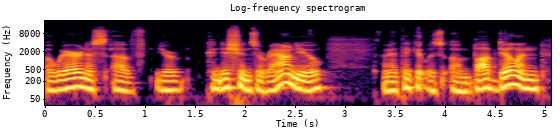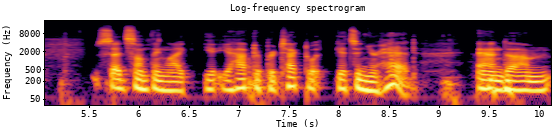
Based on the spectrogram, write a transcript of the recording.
awareness of your conditions around you. I mean, I think it was um, Bob Dylan said something like, "You, you have to protect what gets in your head, and um,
